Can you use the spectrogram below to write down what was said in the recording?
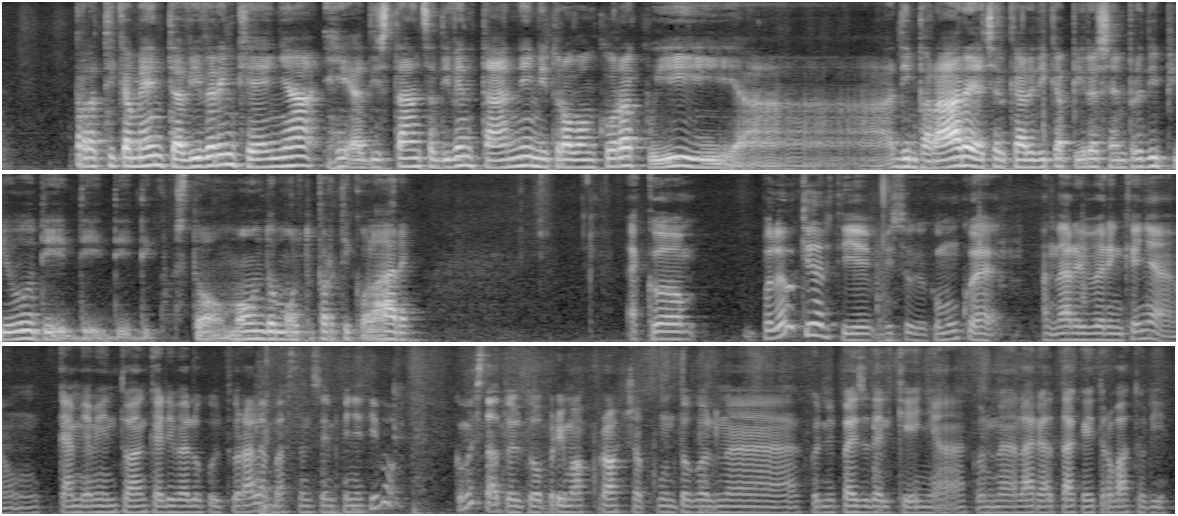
praticamente a vivere in Kenya e a distanza di vent'anni mi trovo ancora qui a, ad imparare e a cercare di capire sempre di più di, di, di questo mondo molto particolare. Ecco, volevo chiederti, visto che comunque andare a vivere in Kenya è un cambiamento anche a livello culturale abbastanza impegnativo. Com'è stato il tuo primo approccio appunto con, eh, con, il paese del Kenya, con la realtà che hai trovato lì?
